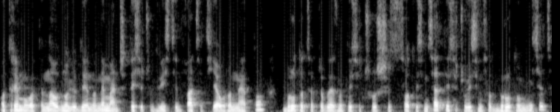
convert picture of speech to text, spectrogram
отримувати на одну людину не менше 1220 євро нетто. Бруто це приблизно 1680-1800 бруто в місяць.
